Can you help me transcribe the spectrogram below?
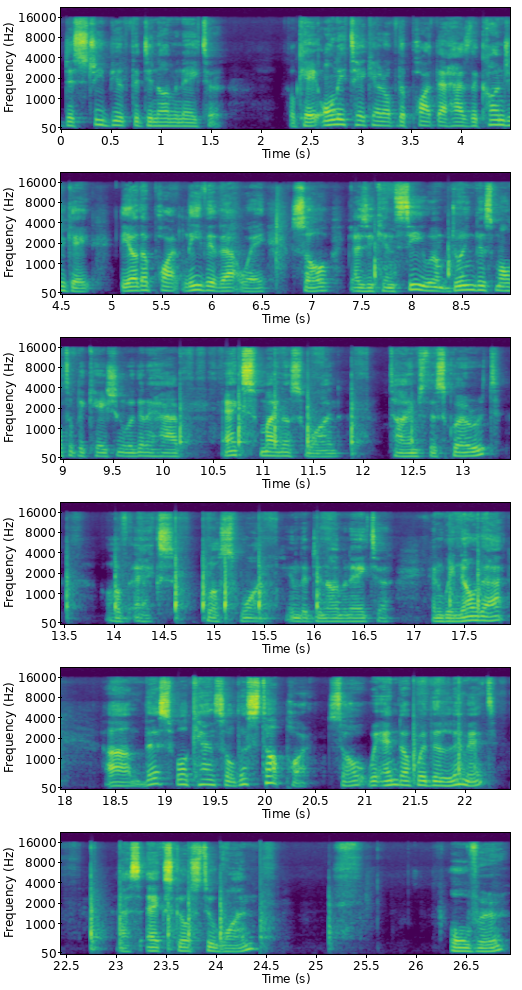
distribute the denominator. Okay, only take care of the part that has the conjugate. The other part, leave it that way. So as you can see, when doing this multiplication, we're gonna have x minus one times the square root of x plus one in the denominator. And we know that um, this will cancel the stop part. So we end up with the limit as x goes to 1 over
